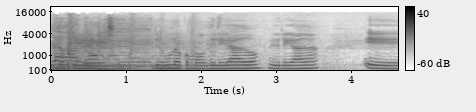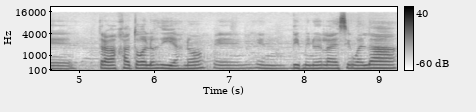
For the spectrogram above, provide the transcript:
lo que uno como delegado y delegada eh, trabaja todos los días, ¿no? en disminuir la desigualdad,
